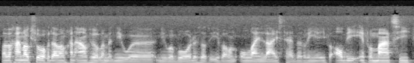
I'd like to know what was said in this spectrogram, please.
Maar we gaan ook zorgen dat we hem gaan aanvullen met nieuwe, nieuwe woorden. Zodat we in ieder geval een online lijst hebben waarin je even al die informatie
